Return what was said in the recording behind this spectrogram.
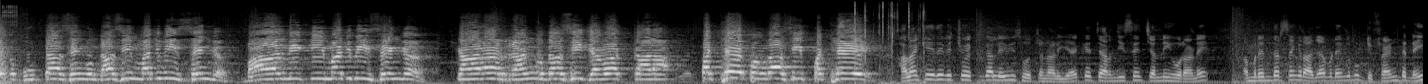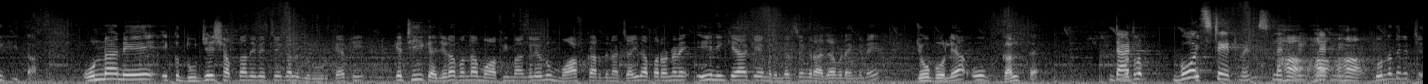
ਇੱਕ ਬੂਟਾ ਸਿੰਘ ਹੁੰਦਾ ਸੀ ਮਜਵੀ ਸਿੰਘ ਬਾਲਮੀਕੀ ਮਜਵੀ ਸਿੰਘ ਕਾਲਾ ਰੰਗ ਹੁੰਦਾ ਸੀ ਜਮਾ ਕਾਲਾ। ਪੱਠੇ ਪਾਉਂਦਾ ਸੀ ਪੱਠੇ। ਹਾਲਾਂਕਿ ਇਹਦੇ ਵਿੱਚੋਂ ਇੱਕ ਗੱਲ ਇਹ ਵੀ ਸੋਚਣ ਵਾਲੀ ਹੈ ਕਿ ਚਰਨਜੀਤ ਸਿੰਘ ਚੰਨੀ ਹੋਰਾਂ ਨੇ ਅਮਰਿੰਦਰ ਸਿੰਘ ਰਾਜਾ ਵੜਿੰਗ ਨੂੰ ਡਿਫੈਂਡ ਨਹੀਂ ਕੀਤਾ। ਉਹਨਾਂ ਨੇ ਇੱਕ ਦੂਜੇ ਸ਼ਬਦਾਂ ਦੇ ਵਿੱਚ ਇਹ ਗੱਲ ਜ਼ਰੂਰ ਕਹਿਤੀ ਕਿ ਠੀਕ ਹੈ ਜਿਹੜਾ ਬੰਦਾ ਮਾਫੀ ਮੰਗ ਲੇ ਉਹਨੂੰ ਮਾਫ ਕਰ ਦੇਣਾ ਚਾਹੀਦਾ ਪਰ ਉਹਨਾਂ ਨੇ ਇਹ ਨਹੀਂ ਕਿਹਾ ਕਿ ਅਮਰਿੰਦਰ ਸਿੰਘ ਰਾਜਾ ਵੜਿੰਗ ਨੇ ਜੋ ਬੋਲਿਆ ਉਹ ਗਲਤ ਹੈ। ਮਤਲਬ both statements let me let me ਹਾਂ ਦੋਨਾਂ ਦੇ ਵਿੱਚ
